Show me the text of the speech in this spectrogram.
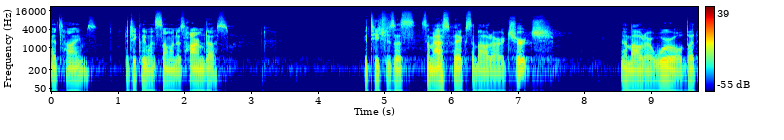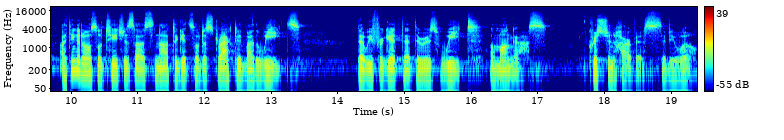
at times, particularly when someone has harmed us. It teaches us some aspects about our church and about our world, but I think it also teaches us not to get so distracted by the weeds that we forget that there is wheat among us, Christian harvest, if you will,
